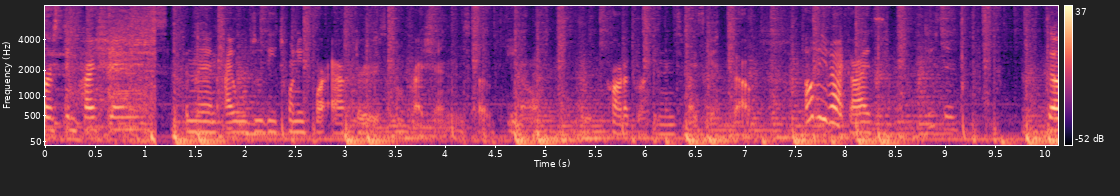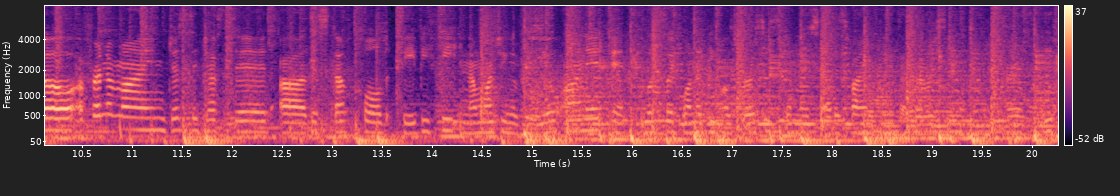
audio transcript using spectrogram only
first impressions and then I will do the 24 afters impressions of you know product working into my skin. So I'll be back guys. So a friend of mine just suggested uh, this stuff called baby feet, and I'm watching a video on it, and it looks like one of the most grossest and most satisfying things I've ever seen in my entire life.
